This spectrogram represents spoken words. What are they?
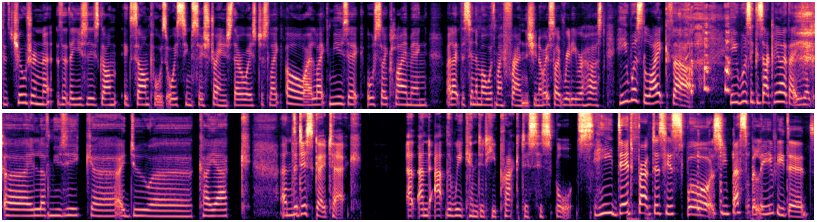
the children that they use as exam- examples always seem so strange. They're always just like, "Oh, I like music, also climbing. I like the cinema with my friends." You know, it's like really rehearsed. He was like that. he was exactly like that. He's like, uh, "I love music. Uh, I do uh, kayak." And The discotheque. And at the weekend, did he practice his sports? He did practice his sports. You best believe he did.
